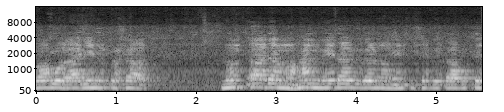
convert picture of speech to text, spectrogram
ಬಾಬು ರಾಜೇಂದ್ರ ಪ್ರಸಾದ್ ಮುಂತಾದ ಮಹಾನ್ ಮೇಧಾವಿಗಳನ್ನು ನೆನಪಿಸಬೇಕಾಗುತ್ತದೆ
